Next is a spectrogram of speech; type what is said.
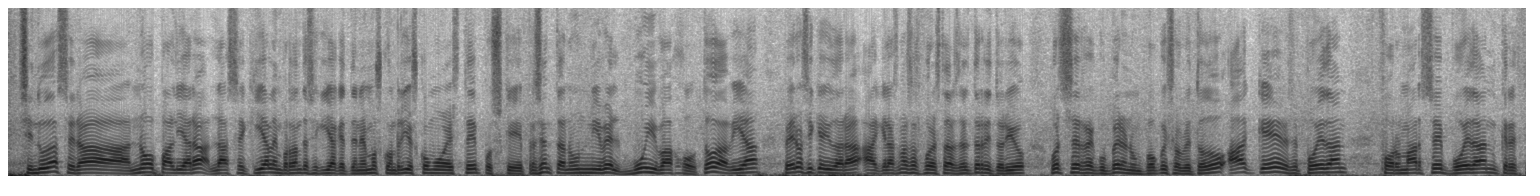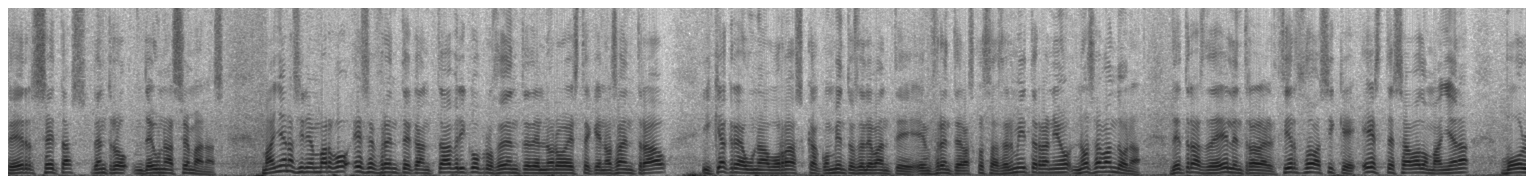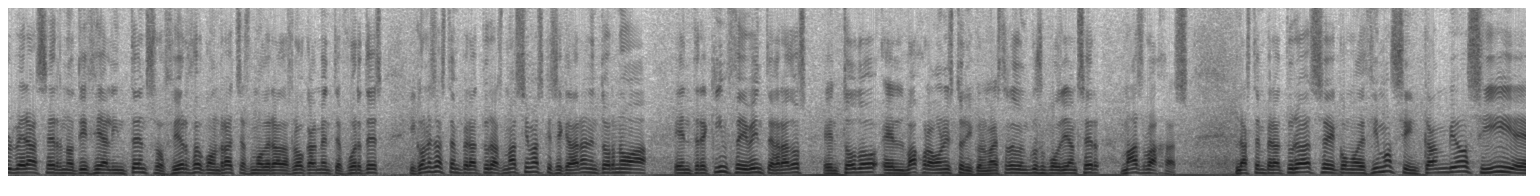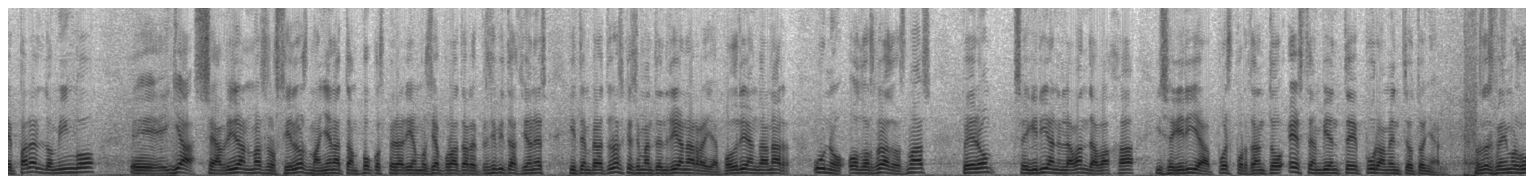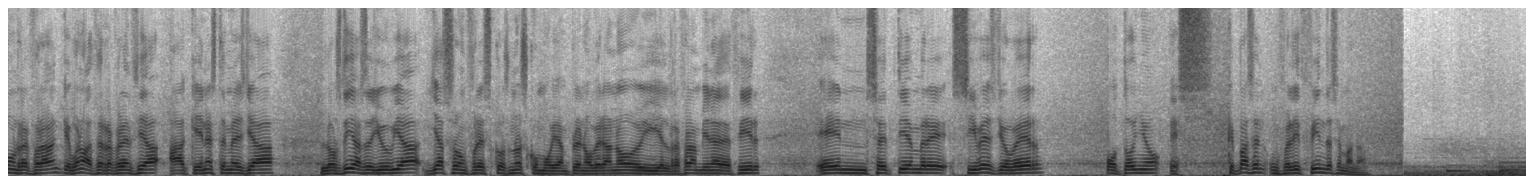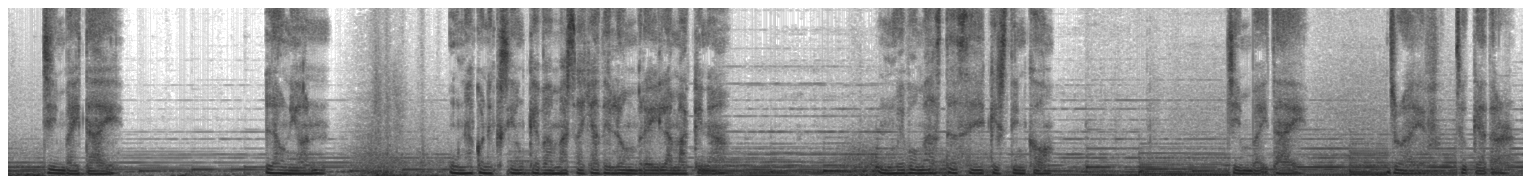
Sin duda será, no paliará la sequía, la importante sequía que tenemos con ríos como este, pues que presentan un nivel muy bajo todavía, pero sí que ayudará a que las masas forestales del territorio pues se recuperen un poco y sobre todo a que puedan formarse, puedan crecer setas dentro de unas semanas. Mañana, sin embargo, ese frente cantábrico procedente del noroeste que nos ha entrado y que ha creado una borrasca con vientos de levante enfrente de las costas del Mediterráneo, no se abandona. Detrás de él entrará el cierzo, así que este sábado mañana volverá a ser noticia el intenso cierzo con rachas moderadas localmente fuertes y con esas temperaturas máximas que se quedarán en torno a entre 15 y 20 grados en todo el Bajo Aragón histórico. El Maestrazgo incluso podrían ser más bajas. Las temperaturas, eh, como decimos, sin cambios y eh, para el domingo eh, ya se abrirán más los cielos, mañana tampoco esperaríamos ya por la tarde precipitaciones y temperaturas que se mantendrían a raya, podrían ganar uno o dos grados más, pero seguirían en la banda baja y seguiría, pues por tanto, este ambiente puramente otoñal. Nos despedimos con un refrán que, bueno, hace referencia a que en este mes ya los días de lluvia ya son frescos, no es como ya en pleno verano y el refrán viene a decir, en septiembre si ves llover, otoño es. Que pasen un feliz fin de semana. Jinbaitai. La unión. Una conexión que va más allá del hombre y la máquina. Nuevo Mazda CX5. Jinbaitai. Drive together.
